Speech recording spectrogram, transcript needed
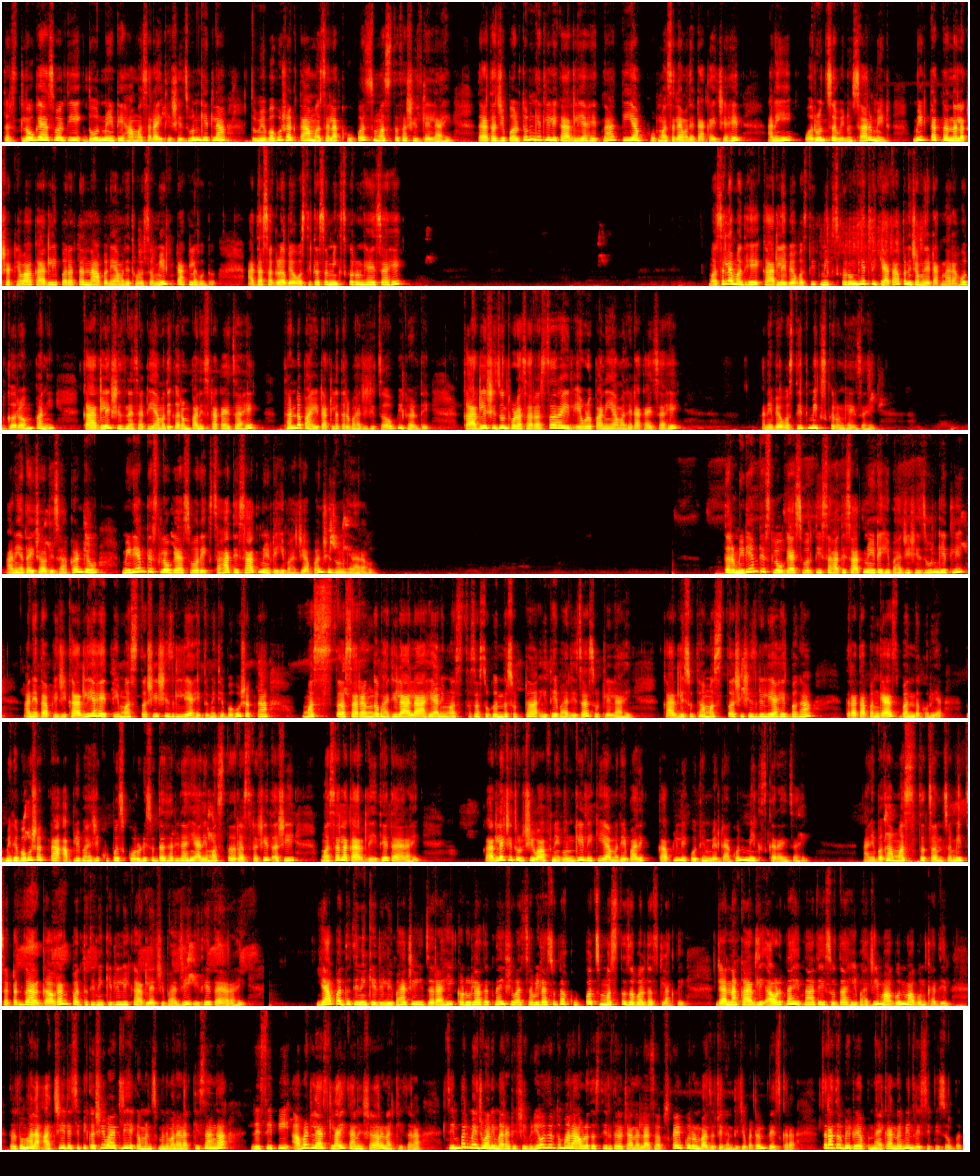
तर स्लो गॅसवरती दोन मिनिटे हा मसाला इथे शिजवून घेतला. तुम्ही बघू शकता मसाला खूपच मस्त असा शिजलेला आहे. तर आता जी परतून घेतलेली कारली आहेत ना ती या मसाल्यामध्ये टाकायची आहेत आणि वरून चवीनुसार मीठ. मीठ टाकताना लक्षात ठेवा कारली परतताना आपण यामध्ये थोडंसं मीठ टाकलं होतं. आता सगळं व्यवस्थित असं मिक्स करून घ्यायचं आहे. मसाल्यामध्ये कारले व्यवस्थित मिक्स करून घेतली की आता आपण याच्यामध्ये टाकणार आहोत गरम पाणी. कारले शिजण्यासाठी यामध्ये गरम पाणीच टाकायचं आहे. थंड पाणी टाकलं तर भाजीची चव बिघडते. कारले शिजून थोडासा रस्सा राहील एवढं पाणी यामध्ये टाकायचं आहे. आणि व्यवस्थित मिक्स करून घ्यायचं आहे. आणि आता याच्यावरती झाकण ठेवून मीडियम ते स्लो गॅसवर एक सहा ते सात मिनिटे ही भाजी आपण शिजवून घेणार आहोत. तर मीडियम ते स्लो गॅसवरती सहा ते सात मिनिटे ही भाजी शिजवून घेतली आणि आता आपली जी कारली आहे ती मस्त अशी शिजलेली आहे. तुम्ही इथे बघू शकता. मस्त असा रंग भाजीला आला आहे आणि मस्त असा सुगंधसुद्धा इथे भाजीचा सुटलेला आहे. कारलीसुद्धा मस्त अशी शिजलेली आहेत बघा. तर आता आपण गॅस बंद करूया. तुम्ही इथे बघू शकता आपली भाजी खूपच कोरडीसुद्धा झाली नाही आणि मस्त रसरशीत अशी मसाला कारली इथे तयार आहे. कारल्याची थोडीशी वाफ निघून गेली की यामध्ये बारीक कापलेली कोथिंबीर टाकून मिक्स करायचं आहे. आणि बघा मस्त चमचमीत चटकदार गावरान पद्धतीने केलेली कारल्याची भाजी इथे तयार आहे. या पद्धतीने केलेली भाजी जराही कडू लागत नाही शिवाय चवीलासुद्धा खूपच मस्त जबरदस्त लागते. ज्यांना कारली आवडत नाहीत ना ते सुद्धा ही भाजी मागून मागून खातील. तर तुम्हाला आजची रेसिपी कशी वाटली हे कमेंट्समध्ये मला नक्की सांगा. रेसिपी आवडल्यास लाईक आणि शेअर नक्की करा. सिंपल मेजवानी मराठीचे व्हिडिओ जर तुम्हाला आवडत असतील तर चॅनलला सबस्क्राईब करून बाजूचे घंटीचे बटन प्रेस करा. चला तर भेटूया पुन्हा एका नवीन रेसिपीसोबत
